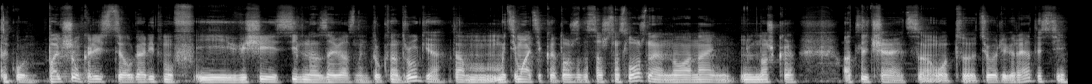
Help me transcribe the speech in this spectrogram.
таком большом количестве алгоритмов и вещей, сильно завязанных друг на друге. Там математика тоже достаточно сложная, но она немножко отличается от теории вероятностей.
